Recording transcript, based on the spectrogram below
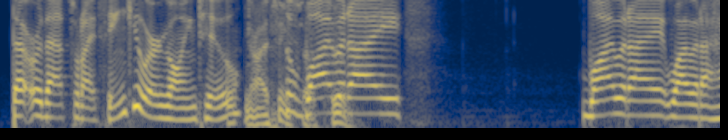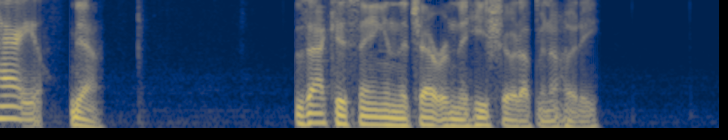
That or that's what I think you are going to. I think so, so why too. would I why would I why would I hire you? Yeah. Zach is saying in the chat room that he showed up in a hoodie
